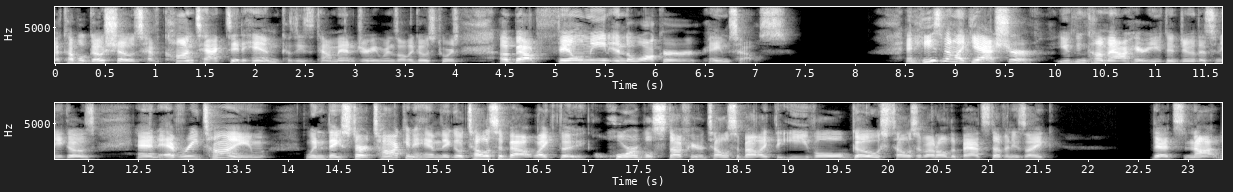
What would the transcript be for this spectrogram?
a couple ghost shows have contacted him because he's a town manager he runs all the ghost tours about filming in the walker ames house and he's been like yeah sure you can come out here you can do this and he goes and every time when they start talking to him they go tell us about like the horrible stuff here tell us about like the evil ghost tell us about all the bad stuff and he's like that's not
